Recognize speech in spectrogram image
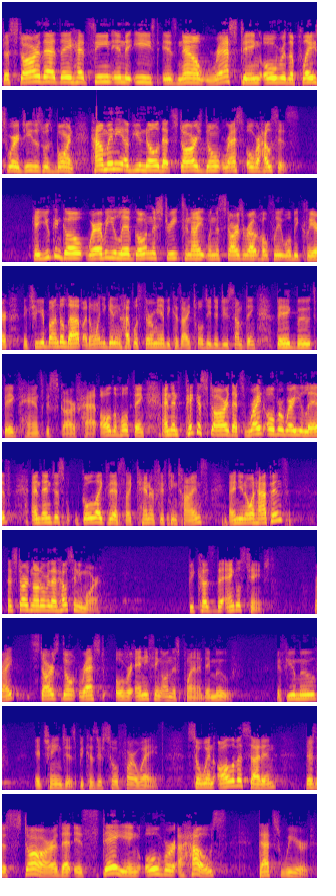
The star that they had seen in the east is now resting over the place where Jesus was born. How many of you know that stars don't rest over houses? Okay, you can go wherever you live, go out in the street tonight when the stars are out. Hopefully it will be clear. Make sure you're bundled up. I don't want you getting hypothermia because I told you to do something. Big boots, big pants, big scarf, hat, all the whole thing. And then pick a star that's right over where you live and then just go like this, like 10 or 15 times. And you know what happens? That star's not over that house anymore. Because the angle's changed. Right? Stars don't rest over anything on this planet. They move. If you move, it changes because they're so far away. So when all of a sudden there's a star that is staying over a house, that's weird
